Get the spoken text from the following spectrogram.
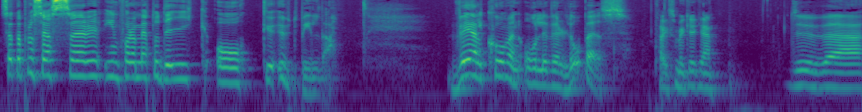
sätta processer, införa metodik och utbilda. Välkommen Oliver Lopez! Tack så mycket Ken. Du, eh,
